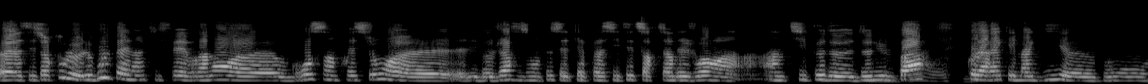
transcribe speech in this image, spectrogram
Euh, c'est surtout le, le bullpen hein, qui fait vraiment euh, grosse impression. Euh, les Dodgers, ils ont un peu cette capacité de sortir des joueurs un, un petit peu de, de nulle part. Kolarek et Magui, euh, dont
